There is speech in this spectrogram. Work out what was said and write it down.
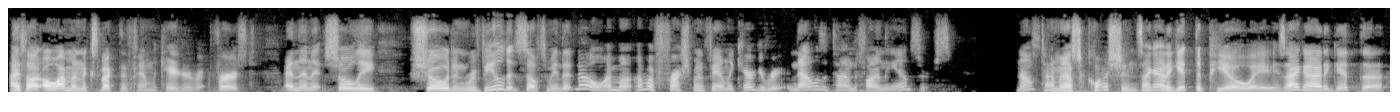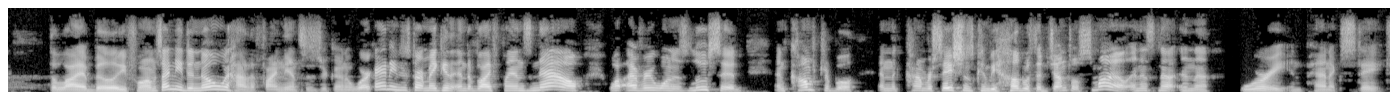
I thought, oh, I'm an expectant family caregiver at first, and then it slowly showed and revealed itself to me that no, I'm a I'm a freshman family caregiver. Now is the time to find the answers. Now's it's time to ask questions. I gotta get the POAs. I gotta get the the liability forms. I need to know how the finances are going to work. I need to start making end of life plans now while everyone is lucid and comfortable and the conversations can be held with a gentle smile and it's not in a worry and panic state.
